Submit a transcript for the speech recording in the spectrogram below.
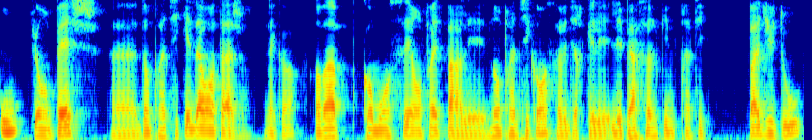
ou qui empêche euh, d'en pratiquer davantage. D'accord? On va commencer en fait par les non-pratiquants, ça veut dire que les, les, personnes qui ne pratiquent pas du tout,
